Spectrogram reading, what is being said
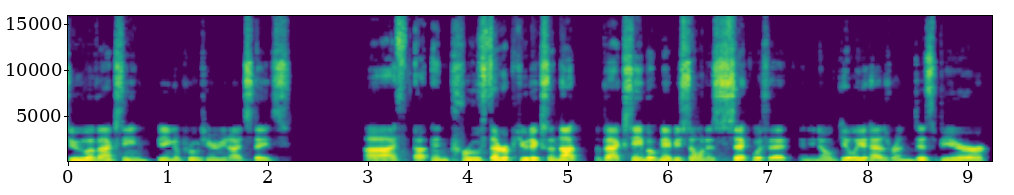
to a vaccine being approved here in the United States. Uh, uh, improved therapeutics, so not vaccine, but maybe someone is sick with it, and you know Gilead has remdesivir.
